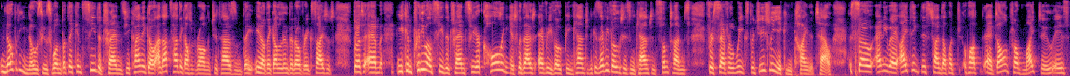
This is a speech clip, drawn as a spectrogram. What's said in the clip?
nobody knows who's won, but they can see the trends. You kind of go, and that's how they got it wrong in 2000. They, you know, they got a little bit overexcited. But um, you can pretty well see the trends. So you're calling it without every vote being counted because every vote isn't counted sometimes for several weeks, but usually you can kind of tell. So anyway, I think this time that what, what uh, Donald Trump might do is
